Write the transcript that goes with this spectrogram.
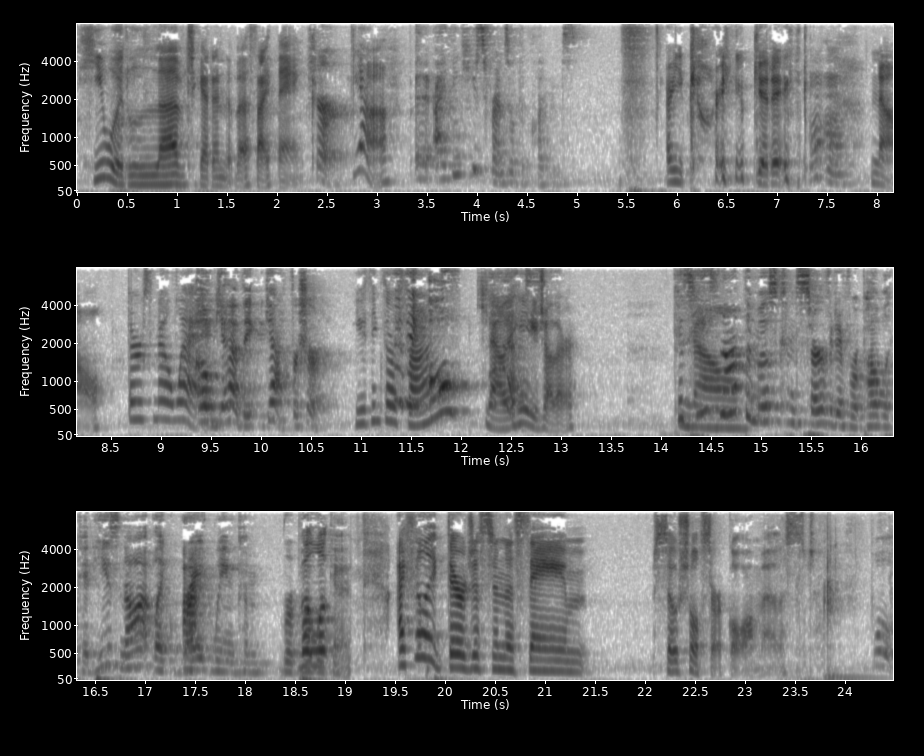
He would love to get into this. I think. Sure. Yeah. But I think he's friends with the Clintons. Are you Are you kidding? No. There's no way. Oh yeah, they yeah for sure. You think they're they friends? all- No, they hate each other. Because No. he's not the most conservative Republican. He's not like right wing com- But look, I feel like they're just in the same social circle almost. well,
